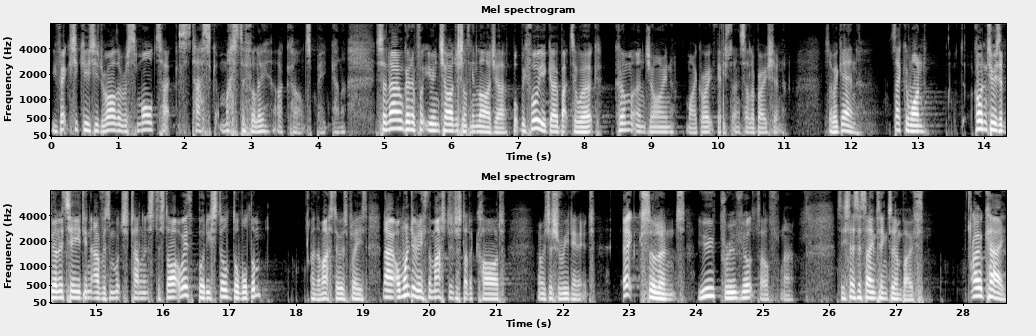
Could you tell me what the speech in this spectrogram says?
You've executed rather a small task masterfully. I can't speak, can I? So now I'm going to put you in charge of something larger. But before you go back to work, come and join my great feast and celebration. So again, second one, according to his ability, he didn't have as much talents to start with, but he still doubled them. And the master was pleased. Now, I'm wondering if the master just had a card and was just reading it. Excellent. You prove yourself. No. So he says the same thing to them both. Okay,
